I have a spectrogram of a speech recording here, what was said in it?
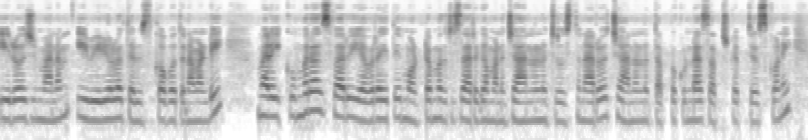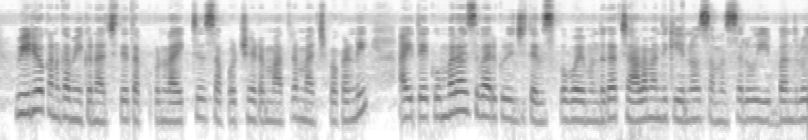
ఈరోజు మనం ఈ వీడియోలో తెలుసుకోబోతున్నామండి. మరి కుంభరాశి వారు ఎవరైతే మొట్టమొదటిసారిగా మన ఛానల్ను చూస్తున్నారో ఛానల్ను తప్పకుండా సబ్స్క్రైబ్ చేసుకొని వీడియో కనుక మీకు నచ్చితే తప్పకుండా లైక్ చేసి సపోర్ట్ చేయడం మాత్రం మర్చిపోకండి. అయితే కుంభరాశి వారి గురించి తెలుసుకోబోయే ముందుగా చాలామందికి ఎన్నో సమస్యలు ఇబ్బందులు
